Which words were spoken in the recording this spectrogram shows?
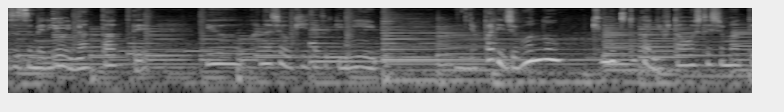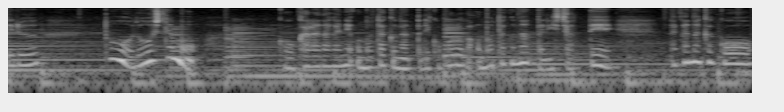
う進めるようになったっていう話を聞いた時にやっぱり自分の気持ちとかに蓋をしてしまってるとどうしても体がね重たくなったり心が重たくなったりしちゃってなかなかこ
